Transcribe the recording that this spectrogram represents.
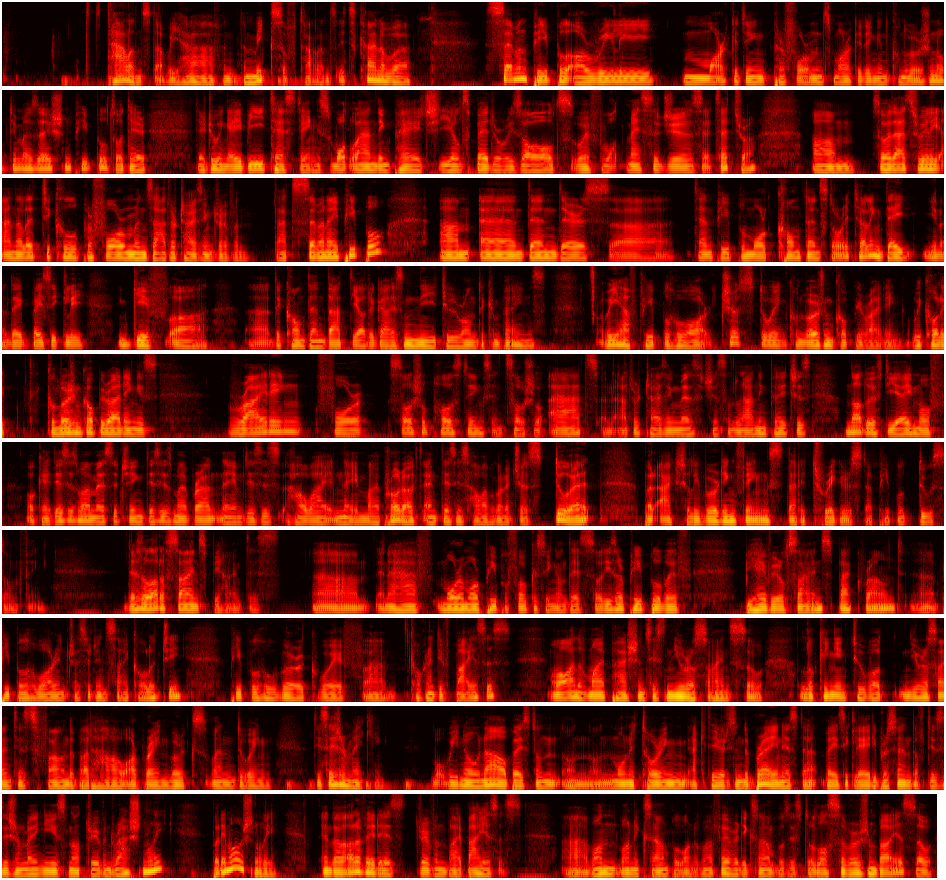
talents that we have and the mix of talents, it's kind of a seven people are really marketing, performance marketing, and conversion optimization people. So they're they're doing A/B testings. What landing page yields better results with what messages, etc. Um, so that's really analytical, performance, advertising driven. That's seven A people, um, and then there's uh, ten people more content storytelling. They you know they basically give. Uh, uh, the content that the other guys need to run the campaigns. We have people who are just doing conversion copywriting. We call it conversion copywriting is writing for social postings and social ads and advertising messages and landing pages, not with the aim of, okay, this is my messaging, this is my brand name, this is how I name my product, and this is how I'm going to just do it, but actually wording things that it triggers that people do something. There's a lot of science behind this. Um, and I have more and more people focusing on this. So these are people with behavioral science background, uh, people who are interested in psychology, people who work with um, cognitive biases. One of my passions is neuroscience. So, looking into what neuroscientists found about how our brain works when doing decision making. What we know now, based on, on, on monitoring activities in the brain, is that basically 80% of decision making is not driven rationally, but emotionally. And a lot of it is driven by biases. Uh, one one example, one of my favorite examples, is the loss aversion bias. So,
